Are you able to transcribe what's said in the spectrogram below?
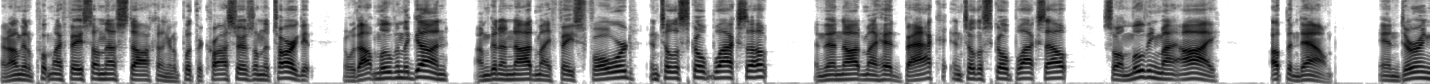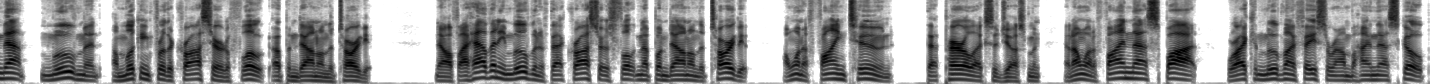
and I'm going to put my face on that stock. I'm going to put the crosshairs on the target, and without moving the gun, I'm going to nod my face forward until the scope blacks out, and then nod my head back until the scope blacks out. So I'm moving my eye up and down. And during that movement, I'm looking for the crosshair to float up and down on the target. Now, if I have any movement, if that crosshair is floating up and down on the target, I want to fine tune that parallax adjustment, and I want to find that spot where I can move my face around behind that scope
